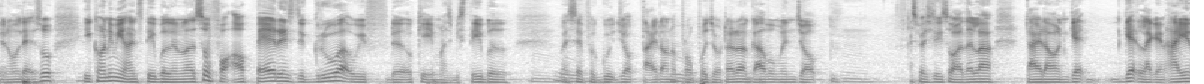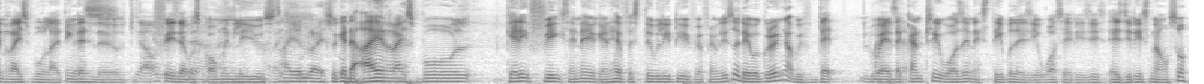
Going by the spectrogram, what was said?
and all that. So economy unstable and all that. So for our parents, they grew up with the okay, it must be stable, must have a good job, tie down a proper job, tie down a government job. Especially so அதெல்லாம் tie down get get like an iron rice bowl. I think that's the Yeah, phrase that was commonly used. Iron rice So get the iron rice bowl, get it fixed, and then you can have a stability with your family. So they were growing up with that, where the country wasn't as stable as it was as it is, as it is now. So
